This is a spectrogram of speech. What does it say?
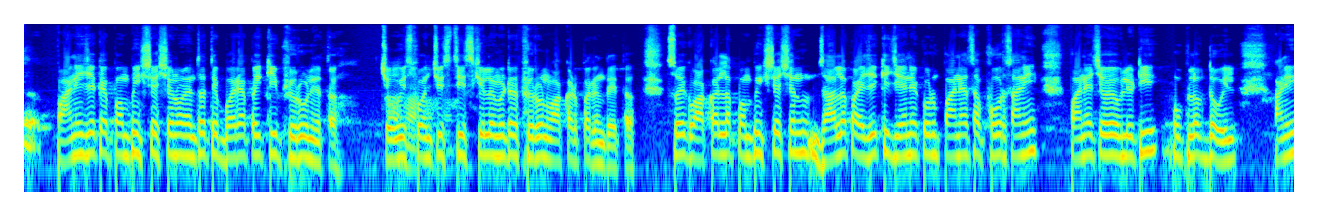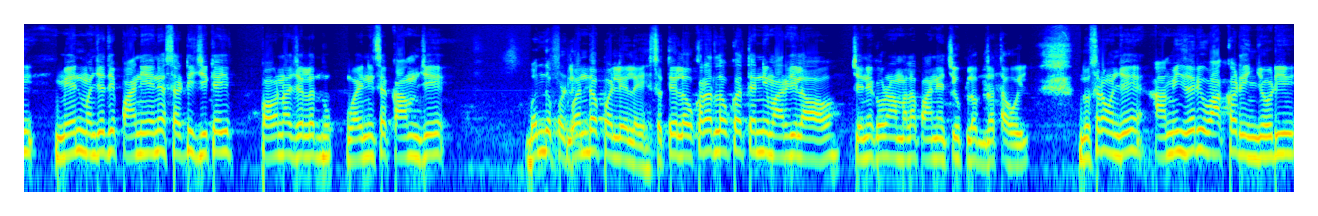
अ, पाणी जे काही पंपिंग स्टेशनवर येतं ते बऱ्यापैकी फिरून येतं. चोवीस पंचवीस तीस किलोमीटर फिरून वाकडपर्यंत येतं. सो एक वाकडला पंपिंग स्टेशन झालं पाहिजे की जेणेकरून पाण्याचा फोर्स आणि पाण्याची अवेबिलिटी उपलब्ध होईल. आणि मेन म्हणजे ते पाणी येण्यासाठी जी काही पावना जलद वाहिनीचं काम जे बंद पडले बंद पडलेलं आहे. तर ते लवकरात लवकर त्यांनी मार्गी लावावं जेणेकरून आम्हाला पाण्याची उपलब्धता होईल. दुसरं म्हणजे आम्ही जरी वाकड इंजोडी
